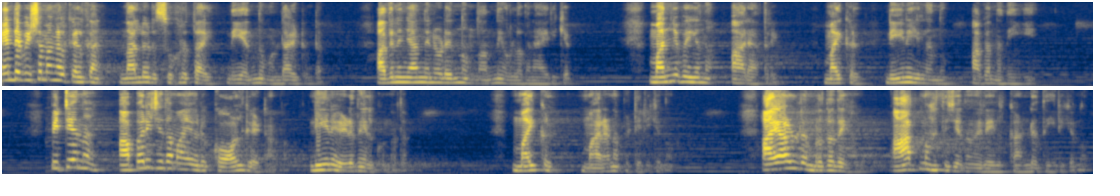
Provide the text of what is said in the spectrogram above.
എന്റെ വിഷമങ്ങൾ കേൾക്കാൻ നല്ലൊരു സുഹൃത്തായി നീ എന്നും ഉണ്ടായിട്ടുണ്ട്. അതിന് ഞാൻ നിന്നോട് എന്നും നന്ദിയുള്ളവനായിരിക്കും. മഞ്ഞു പെയ്യുന്ന ആ രാത്രി മൈക്കിൾ നീനയിൽ നിന്നും അകന്നു നീങ്ങി. പിറ്റേന്ന് അപരിചിതമായ ഒരു കോൾ കേട്ടാണ് നീന എഴുന്നേൽക്കുന്നത്. മൈക്കിൾ മരണപ്പെട്ടിരിക്കുന്നു. അയാളുടെ മൃതദേഹം ആത്മഹത്യ ചെയ്ത നിലയിൽ കണ്ടെത്തിയിരിക്കുന്നു.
